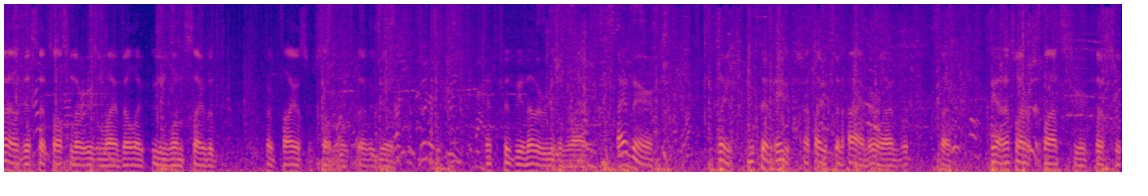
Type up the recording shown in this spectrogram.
I guess that's also the reason why I don't like being one-sided or biased or something like that, guess. That could be another reason why. Hi there! Wait, you said H. I thought you said hi, never mind. But, yeah, that's my response to your question.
